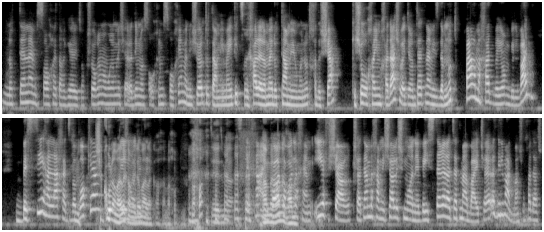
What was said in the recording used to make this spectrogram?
נותן להם שרוך לתרגל איתו. כשהורים אומרים לי שילדים לא שרוכים שרוכים, אני שואלת אותם אם הייתי צריכה ללמד אותם מיומנות חדשה, כישור חיים חדש, והייתי נותנת להם הזדמנות פעם אחת ביום בלבד, בשיא הלחץ בבוקר. שכולם עליך את מלמעלה. ככה, נכון. נכון. סליחה, עם כל הכבוד נכונה. לכם, אי אפשר, כשאתם בחמישה לשמונה, בהיסטריה לצאת מהבית, שהילד ילמד משהו חדש.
